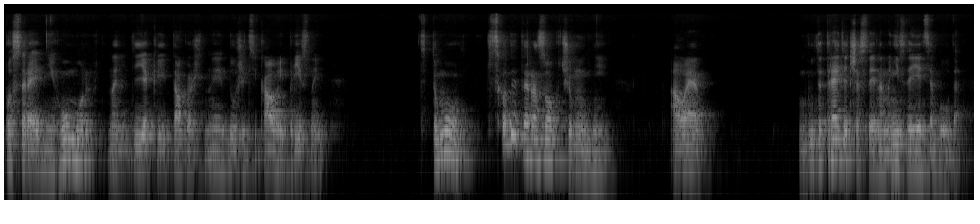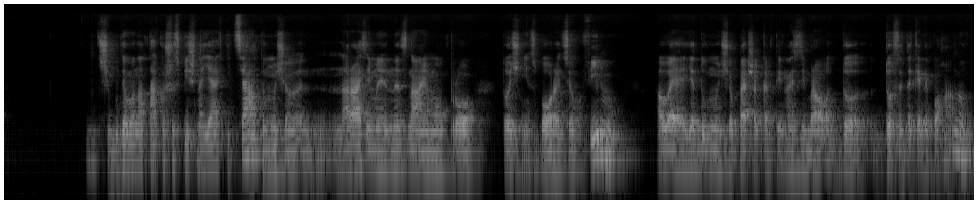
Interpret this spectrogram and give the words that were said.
посередній гумор, який також не дуже цікавий, прісний. Тому сходити разок, чому б ні. Але буде третя частина, мені здається, буде. Чи буде вона також успішна, як і ця, тому що наразі ми не знаємо про точні збори цього фільму. Але я думаю, що перша картина зібрала до, досить таки непогано.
